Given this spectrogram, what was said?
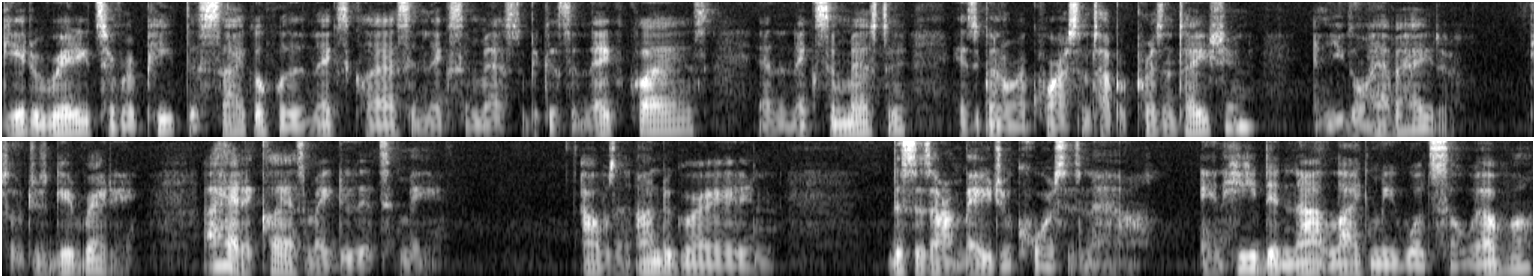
get ready to repeat the cycle for the next class and next semester because the next class and the next semester is going to require some type of presentation and you're going to have a hater. So just get ready. I had a classmate do that to me. I was an undergrad and this is our major courses now. And he did not like me whatsoever.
